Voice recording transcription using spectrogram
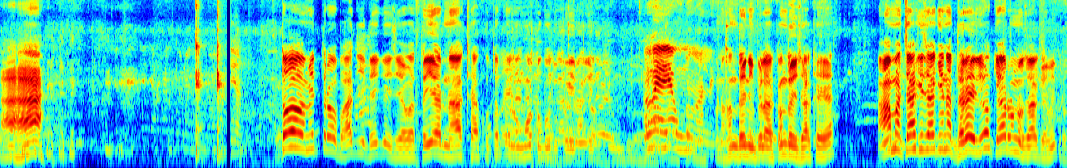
હા હા. તો મિત્રો ભાજી થઈ ગઈ છે. હવે તૈયાર ને આખે આખું તપેલું મોટું બધું કર્યું જો હવે એવું ન હાલે. અને હંધાઈની પેલા કંદોઈ છે. આમાં ચાખી ચાખીને ધરાઈ રહ્યો ક્યારો નો ચાખે મિત્રો?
